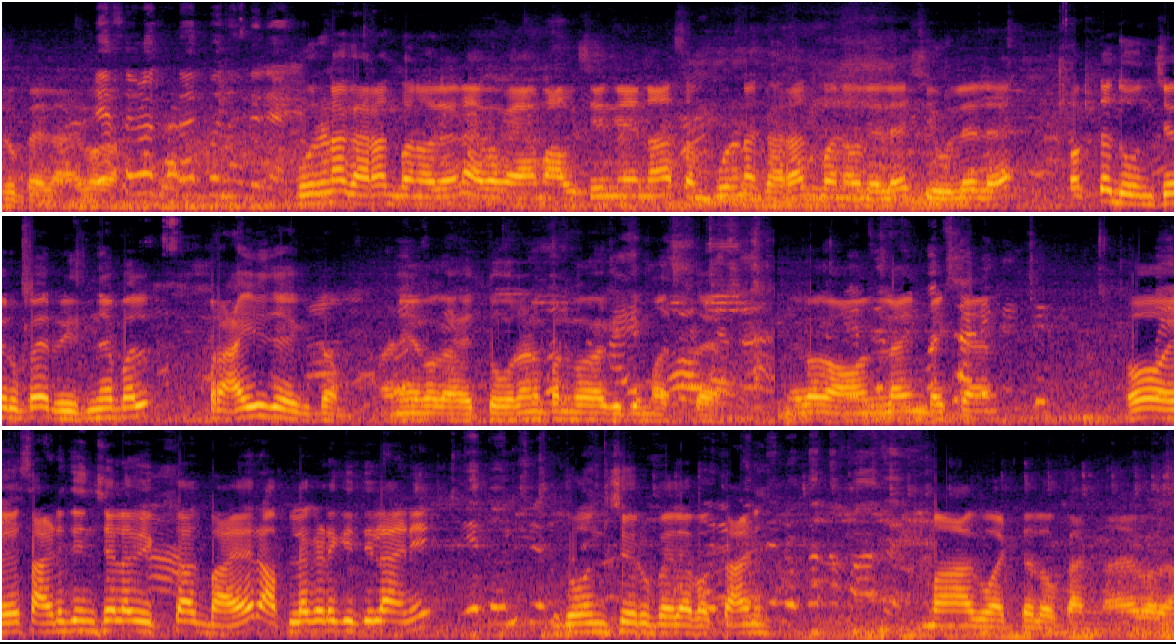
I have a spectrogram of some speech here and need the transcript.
रुपयाला आहे बघा. सगळं घरात बनवलेलं आहे. पूर्ण घरात बनवलेलं ना हे बघा. या मावशीने ना संपूर्ण घरात बनवलेलं आहे शिवलेलं आहे. फक्त दोनशे रुपये रिझनेबल प्राईज आहे एकदम. आणि हे बघा हे तोरण पण बघा किती मस्त आहे. हे बघा ऑनलाईन पेक्षा हो हे साडेतीनशेला विकतात बाहेर. आपल्याकडे कितीला आणि? हे दोनशे दोनशे रुपयाला फक्त आणि लोकांना महाग आहे. महाग वाटतं लोकांना हे बघा.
